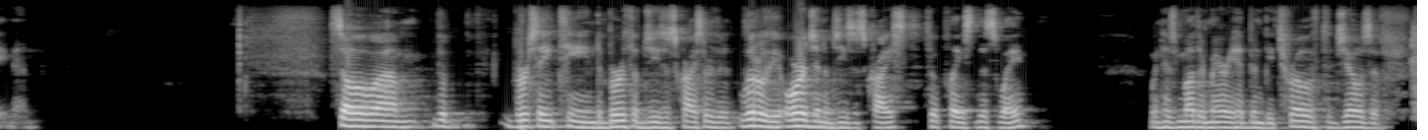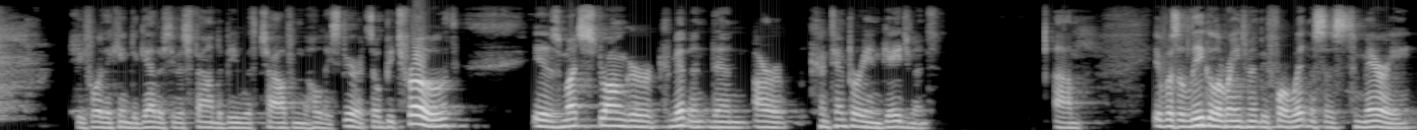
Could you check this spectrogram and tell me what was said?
Amen. So, um, the verse 18, the birth of Jesus Christ, or the, literally the origin of Jesus Christ, took place this way. when his mother Mary had been betrothed to Joseph. Before they came together, she was found to be with child from the Holy Spirit. So betrothed is much stronger commitment than our contemporary engagement. Um, it was a legal arrangement before witnesses to marry.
